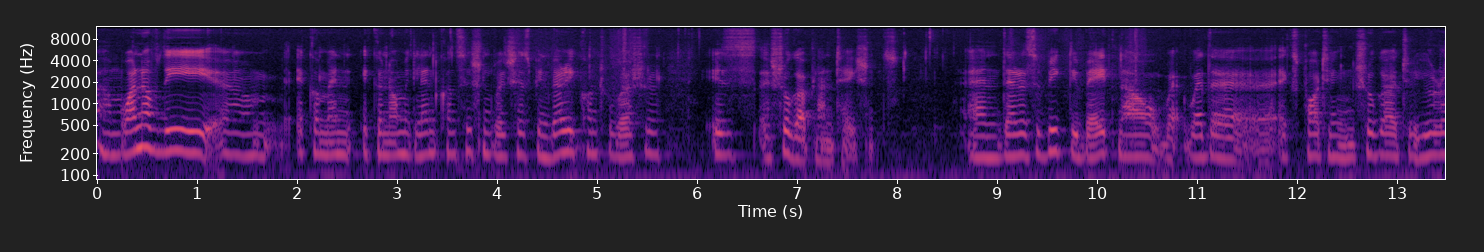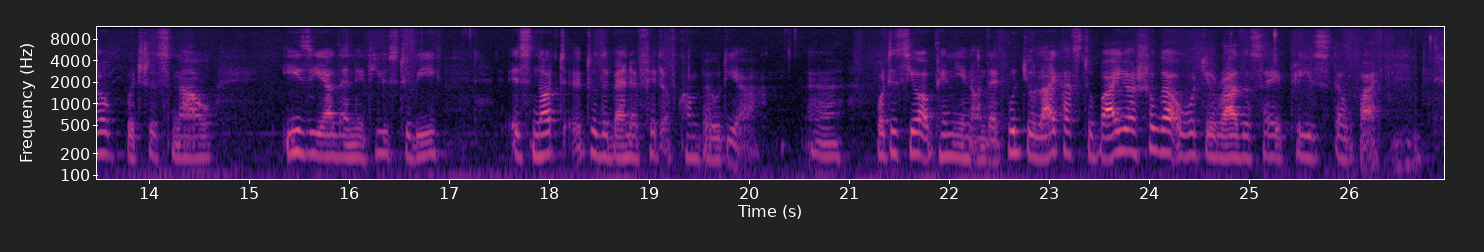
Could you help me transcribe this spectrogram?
Um, one of the um, economic land concessions which has been very controversial is uh, sugar plantations. And there is a big debate now wh whether exporting sugar to Europe, which is now easier than it used to be, is not to the benefit of Cambodia. Uh, what is your opinion on that? Would you like us to buy your sugar, or would you rather say, please don't buy? Mm -hmm.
